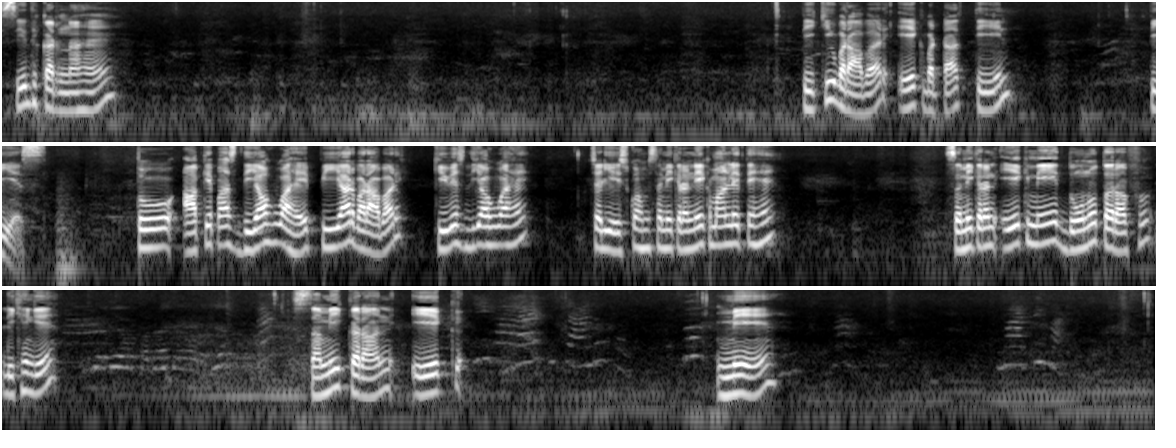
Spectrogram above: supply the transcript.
सिद्ध करना है। पी क्यू बराबर एक बटा तीन पी एस। तो आपके पास दिया हुआ है पी आर बराबर क्यू एस दिया हुआ है। चलिए इसको हम समीकरण एक मान लेते हैं। समीकरण एक में दोनों तरफ़ लिखेंगे, समीकरण एक में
